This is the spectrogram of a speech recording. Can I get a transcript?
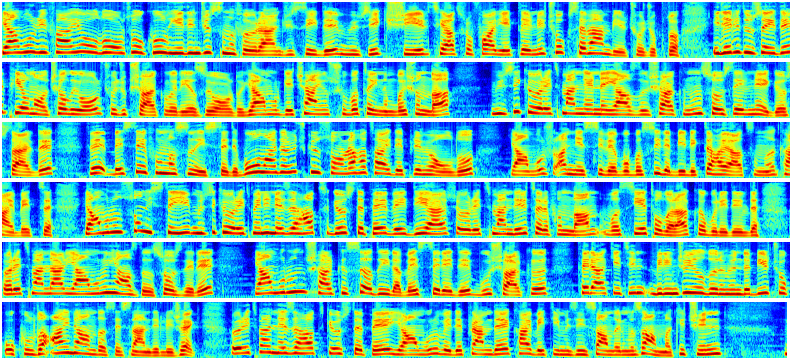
Yağmur Rifaioğlu ortaokul 7. sınıf öğrencisiydi. Müzik, şiir, tiyatro faaliyetlerini çok seven bir çocuktu. İleri düzeyde piyano çalıyor, çocuk şarkıları yazıyordu. Yağmur geçen yıl Şubat ayının başında müzik öğretmenlerine yazdığı şarkının sözlerini gösterdi ve beste yapılmasını istedi. Bu olaydan 3 gün sonra Hatay depremi oldu. Yağmur annesi ve babasıyla birlikte hayatını kaybetti. Yağmur'un son isteği müzik öğretmeni Nezahat Göztepe ve diğer öğretmenleri tarafından vasiyet olarak kabul edildi. Öğretmenler Yağmur'un yazdığı sözleri Yağmur'un şarkısı adıyla besteledi. Bu şarkı felaketin birinci yıl dönümünde birçok okulda aynı anda seslendirilecek. Öğretmen Nezahat Göztepe, Yağmur'u ve depremde kaybettiğimiz insanlarımızı anmak için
